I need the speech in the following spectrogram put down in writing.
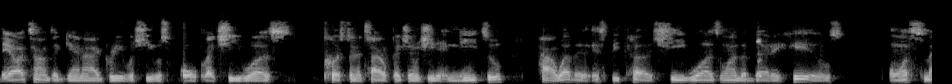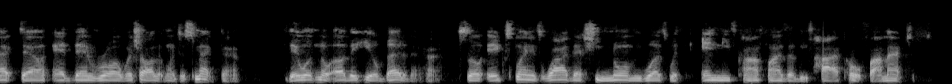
There are times again I agree with she was like she was pushed in the title picture when she didn't need to. However, it's because she was one of the better heels on SmackDown and then Raw, which all it went to SmackDown. There was no other heel better than her. So it explains why that she normally was within these confines of these high profile matches.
